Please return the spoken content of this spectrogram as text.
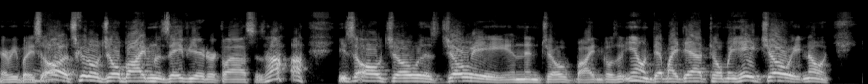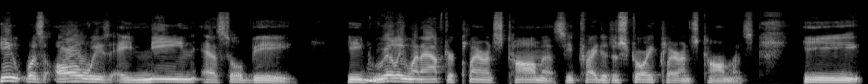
Everybody's, oh, it's good old Joe Biden with his aviator glasses. Ha ha. He's all Joe with his Joey. And then Joe Biden goes, you know, my dad told me, hey, Joey. No, he was always a mean SOB. He mm-hmm. really went after Clarence Thomas. He tried to destroy Clarence Thomas. He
